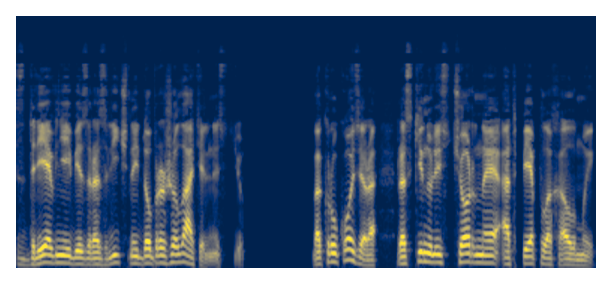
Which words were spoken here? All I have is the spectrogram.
с древней безразличной доброжелательностью. Вокруг озера раскинулись черные от пепла холмы.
